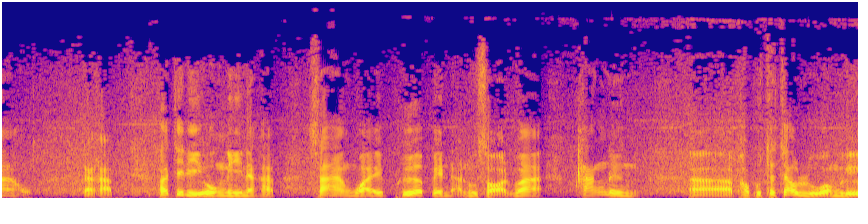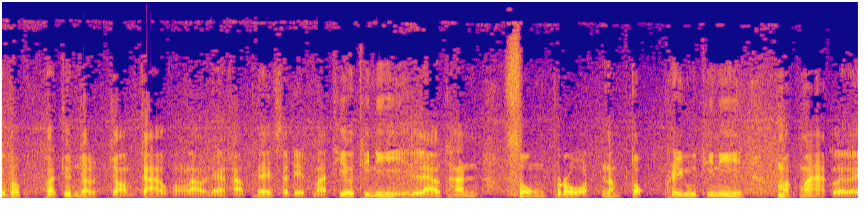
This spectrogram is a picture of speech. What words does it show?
2419 นะครับพระเจดีย์องค์นี้นะครับสร้างไว้เพื่อเป็นอนุสรณ์ว่าครั้งหนึ่ง พระพุทธเจ้าหลวงหรือพระพระจุลจอมเกล้าของเราเนี่ยครับได้เสด็จมาเที่ยวที่นี่ แล้วท่านทรงโปรดน้ำตกพริ้วที่นี่มาก ๆเลย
